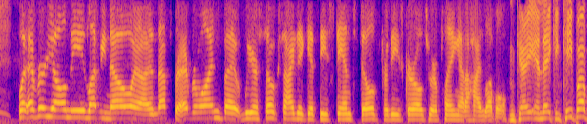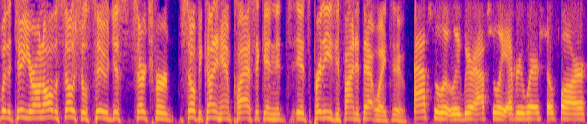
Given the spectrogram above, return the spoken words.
whatever y'all need, let me know. Uh, and that's for everyone. But we are so excited to get these stands filled for these girls who are playing at a high level. Okay. And they can keep up with it too. You're on all the socials too. Just search for Sophie Cunningham Classic and it's, it's pretty easy to find it that way too. Absolutely. We're absolutely everywhere so far.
